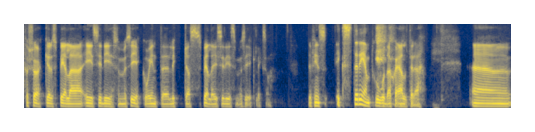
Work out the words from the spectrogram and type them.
försöker spela ACDC-musik och inte lyckas spela ACDC-musik. Liksom. Det finns extremt goda skäl till det. Eh,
